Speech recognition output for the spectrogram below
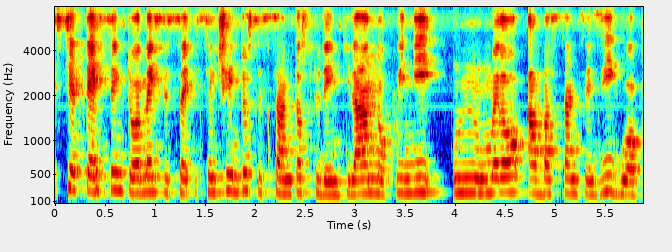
si attesta intorno ai 660 studenti l'anno, quindi un numero abbastanza esiguo.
